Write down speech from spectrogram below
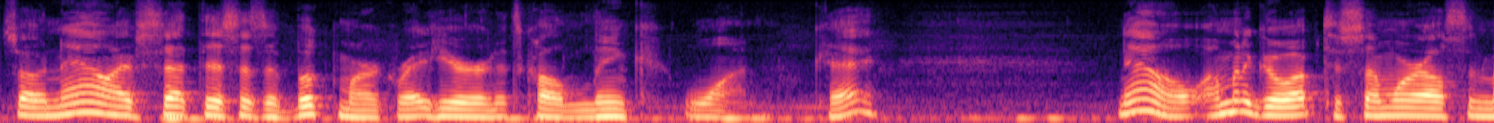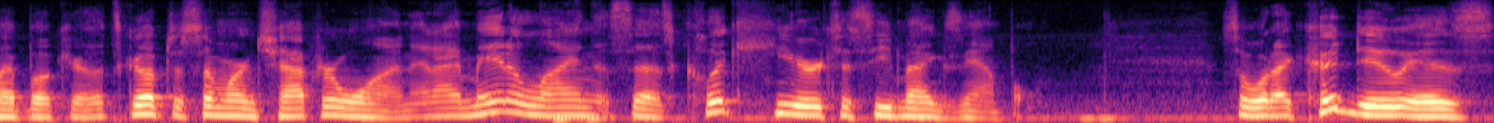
So now I've set this as a bookmark right here and it's called link one. Okay. Now I'm going to go up to somewhere else in my book here. Let's go up to somewhere in chapter one and I made a line that says click here to see my example. So what I could do is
